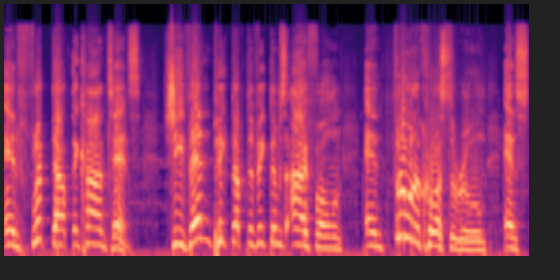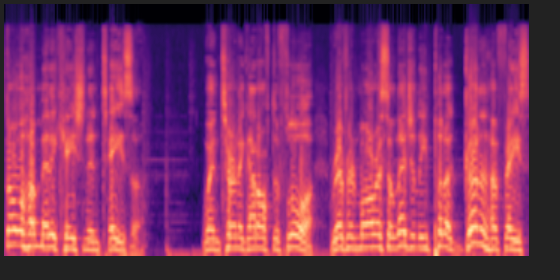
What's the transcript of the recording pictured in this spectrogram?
and flipped out the contents. She then picked up the victim's iPhone and threw it across the room and stole her medication and taser. When Turner got off the floor, Reverend Morris allegedly put a gun in her face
